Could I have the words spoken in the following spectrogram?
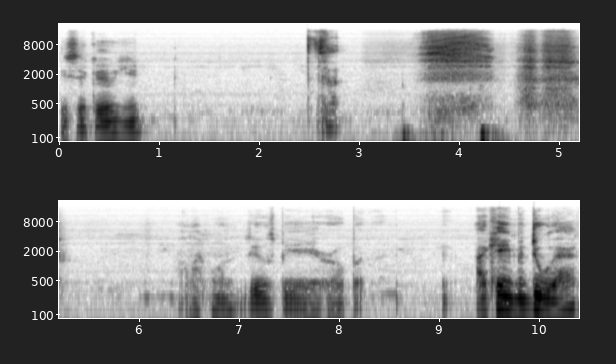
Izuku. You. All I want to do is be a hero, but I can't even do that.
